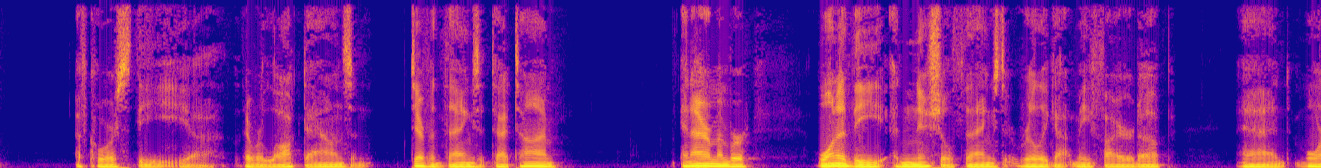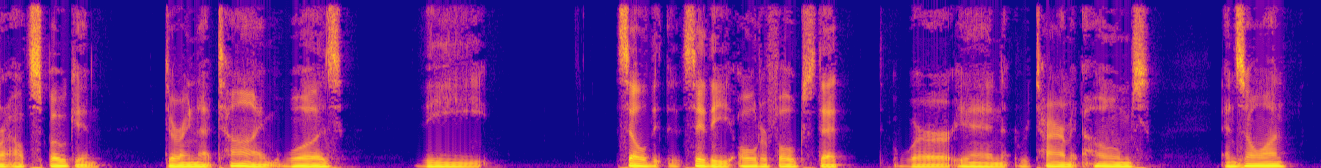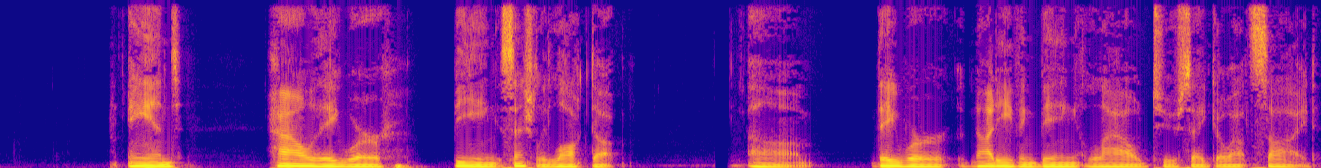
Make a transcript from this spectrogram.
of course, the uh, there were lockdowns and different things at that time, and I remember one of the initial things that really got me fired up and more outspoken during that time was the so the, say the older folks that were in retirement homes and so on and how they were being essentially locked up. Um, they were not even being allowed to, say, go outside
